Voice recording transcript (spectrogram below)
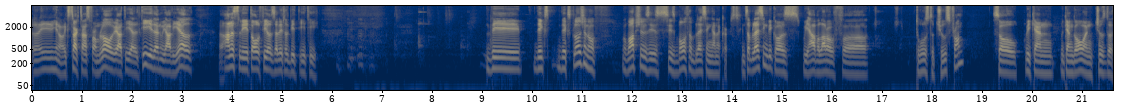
uh, you know extract transform load, we got ELT, then we have EL. Honestly, it all feels a little bit ET. the the, ex the explosion of, of options is is both a blessing and a curse. It's a blessing because we have a lot of uh, tools to choose from. So we can we can go and choose the,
